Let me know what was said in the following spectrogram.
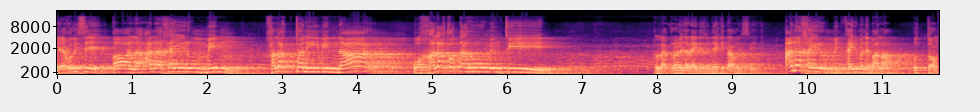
হে কইছে আল আনা খাইরুম মিন, খালাক্তানি মিন নার। ও হালা কতাহু মিন তিন। আল্লাহ কোরআনে জানাই দিয়েছেন একই হয়েছে আনা খাইরুমিন খাইর মানে বালা, উত্তম।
